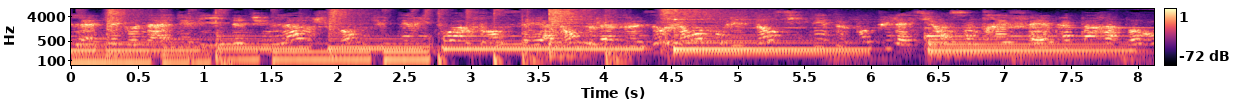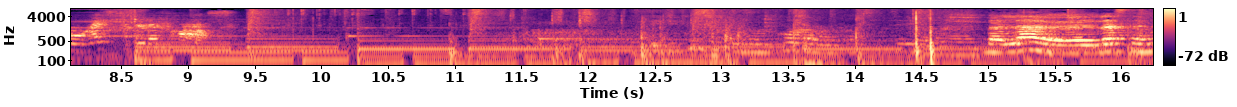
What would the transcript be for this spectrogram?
La diagonale du vide est une large bande du territoire français allant de la Meuse au où les densités de population sont très faibles par rapport au reste de la France. Bah là, euh, là, cette année,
